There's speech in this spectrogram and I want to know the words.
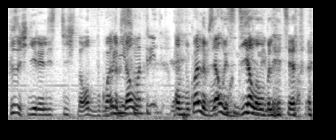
Что значит нереалистично? Он буквально Вы взял... смотрите, Он буквально взял и духом сделал, сильный, блять, это.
